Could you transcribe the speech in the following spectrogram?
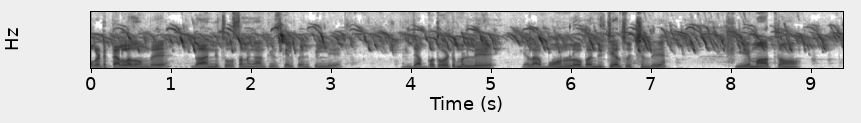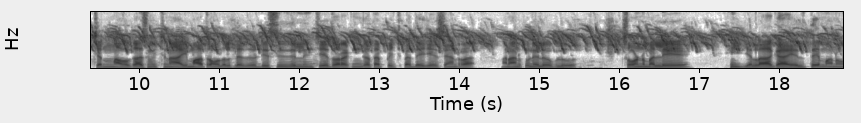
ఒకటి తెల్లది ఉంది. దాన్ని చూస్తుండగానే తీసుకెళ్ళిపోయింది పిల్లి. దెబ్బతోటి మళ్ళీ ఇలా బోన్లో బంధించేయాల్సి వచ్చింది. ఏమాత్రం చిన్న అవకాశం ఇచ్చినా అవి మాత్రం వదలట్లేదు. డిసీజుల నుంచి ఏదో రకంగా తప్పించి పెద్దవి చేశానరా అని అనుకునే లోపులు చూడండి మళ్ళీ ఇలాగా వెళ్తే మనం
